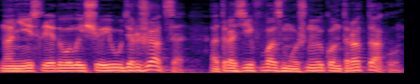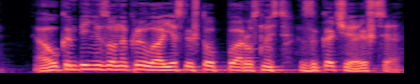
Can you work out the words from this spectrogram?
на ней следовало еще и удержаться, отразив возможную контратаку. А у комбинезона крыла, если что, парусность, закачаешься.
